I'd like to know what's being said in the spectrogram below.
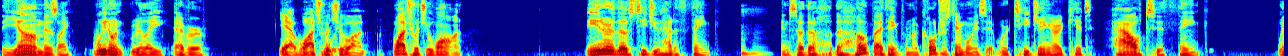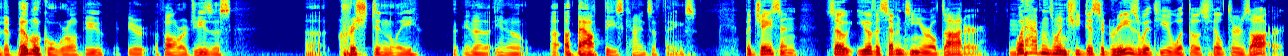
the yum is like, we don't really ever Yeah, watch what you want. watch what you want. Neither of those teach you how to think. And so the the hope I think from a culture standpoint is that we're teaching our kids how to think with a biblical worldview. If you're a follower of Jesus, uh, Christianly, you know, you know, uh, about these kinds of things. But Jason, so you have a 17 year old daughter. What happens when she disagrees with you what those filters are?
